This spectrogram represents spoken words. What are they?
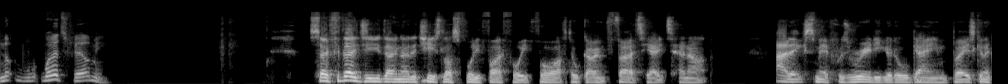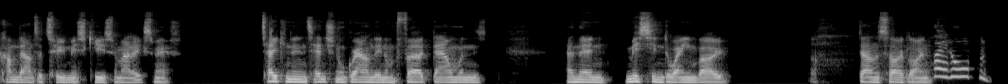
No, words fail me. So, for those of you who don't know, the Chiefs lost 45 44 after going 38 10 up. Alex Smith was really good all game, but it's going to come down to two miscues from Alex Smith. Taking an intentional grounding on third down when, and then missing Dwayne Bowe Ugh. down the sideline. Wide open.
